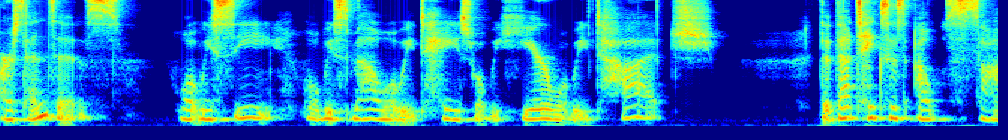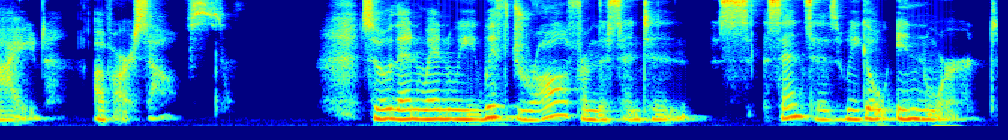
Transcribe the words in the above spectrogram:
our senses what we see, what we smell, what we taste, what we hear, what we touch that that takes us outside of ourselves. So then, when we withdraw from the sentence, senses, we go inward.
